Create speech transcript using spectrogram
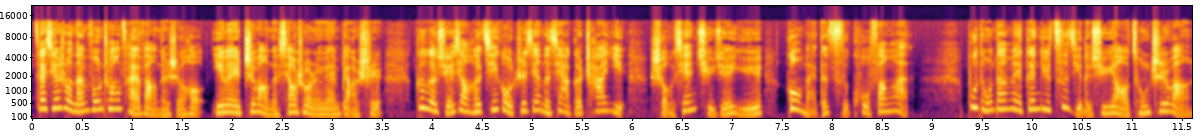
在接受南风窗采访的时候，一位知网的销售人员表示，各个学校和机构之间的价格差异，首先取决于购买的子库方案。不同单位根据自己的需要，从知网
